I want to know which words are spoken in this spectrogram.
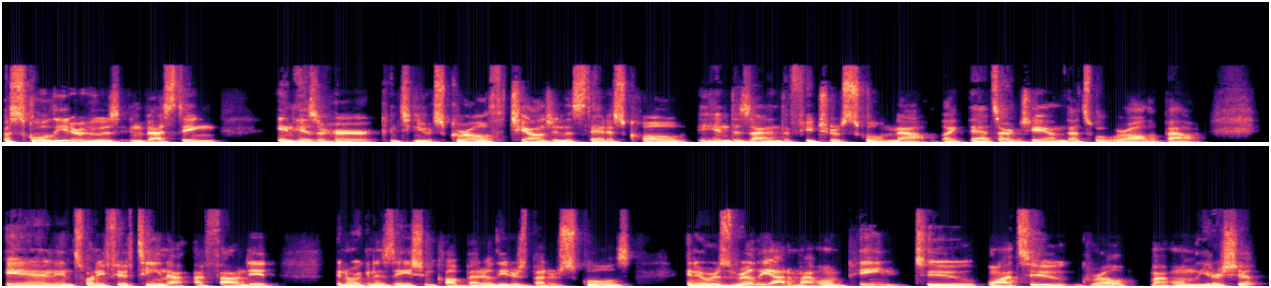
a school leader who's investing in his or her continuous growth, challenging the status quo, and designing the future of school now. Like that's our jam. That's what we're all about. And in 2015, I, founded an organization called Better Leaders, Better Schools. And it was really out of my own pain to want to grow my own leadership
